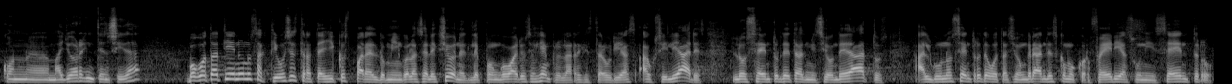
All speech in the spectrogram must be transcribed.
con eh, mayor intensidad? Bogotá tiene unos activos estratégicos para el domingo de las elecciones. Le pongo varios ejemplos, las registradurías auxiliares, los centros de transmisión de datos, algunos centros de votación grandes como Corferias, Unicentro,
